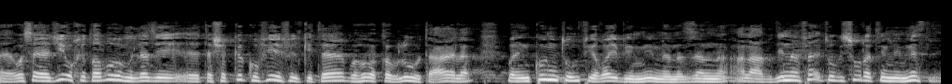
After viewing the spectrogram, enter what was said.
وسيجيء خطابهم الذي تشككوا فيه في الكتاب وهو قوله تعالى وإن كنتم في ريب مما نزلنا على عبدنا فأتوا بسورة من مثله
